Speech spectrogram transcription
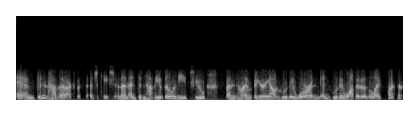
and didn't have that access to education and, and didn't have the ability to spend time figuring out who they were and, and who they wanted as a life partner.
